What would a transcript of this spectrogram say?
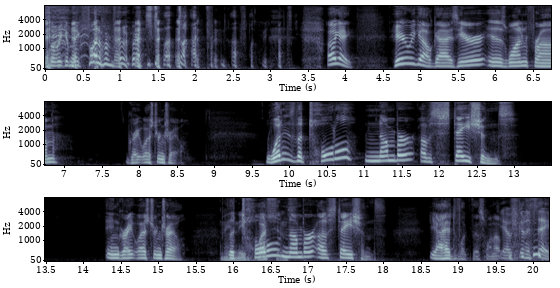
so we can make fun of them for the rest of the time for not playing Yahtzee. Okay, here we go, guys. Here is one from Great Western Trail. What is the total number of stations in Great Western Trail? Man, the total questions. number of stations. Yeah, I had to look this one up. yeah, I was going to say,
